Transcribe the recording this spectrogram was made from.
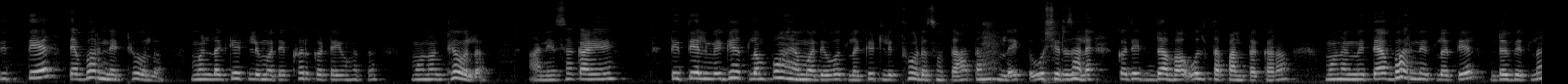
ती तेल त्या भरणीत ठेवलं. म्हणलं केटलीमध्ये खरकटही होतं म्हणून ठेवलं. आणि सकाळी ते तेल मी घेतलं पोह्यामध्ये ओतलं. किटलीत थोडंच होतं. आता म्हणलं एक तर उशीर झाला कधी डबा उलता पालता करा. म्हणून मी त्या भरणीतलं तेल डबेतलं.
